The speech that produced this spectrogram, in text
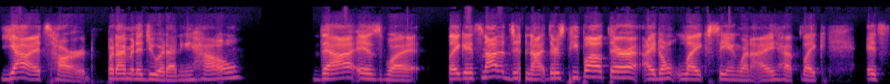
yeah, it's hard, but I'm going to do it anyhow. That is what, like, it's not denied. There's people out there I don't like seeing when I have, like, it's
